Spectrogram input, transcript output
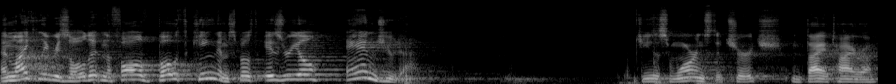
and likely resulted in the fall of both kingdoms, both Israel and Judah. Jesus warns the church in Thyatira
